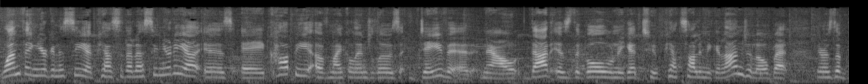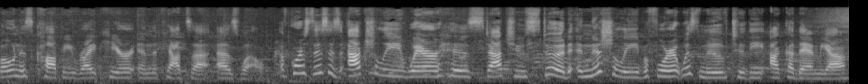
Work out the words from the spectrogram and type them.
One thing you're going to see at Piazza della Signoria is a copy of Michelangelo's David. Now, that is the goal when we get to Piazzale Michelangelo, but there's a bonus copy right here in the piazza as well. Of course, this is actually where his statue stood initially before it was moved to the Accademia.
